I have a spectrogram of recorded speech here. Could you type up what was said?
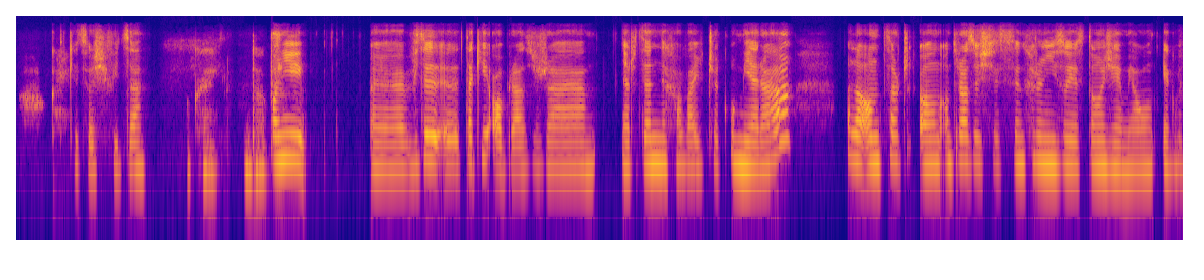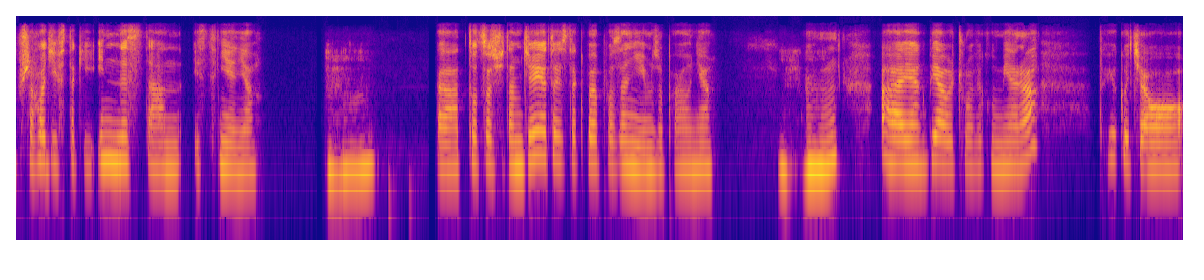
Okay. Takie coś widzę. Okej, okay, dobrze. Oni, e, widzę e, taki obraz, że rdzenny Hawajczyk umiera, ale on, co, on od razu się synchronizuje z tą ziemią, jakby przechodzi w taki inny stan istnienia. Mhm. A to, co się tam dzieje, to jest jakby poza nim zupełnie. Mhm. Mhm. A jak biały człowiek umiera, to jego ciało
